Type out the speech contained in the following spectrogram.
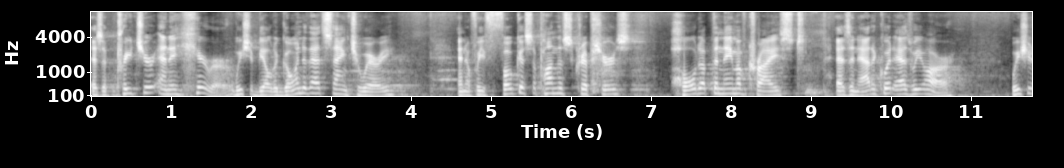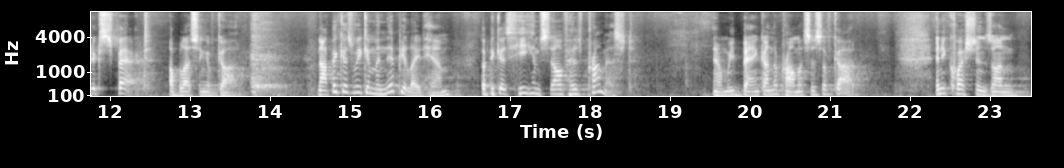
As a preacher and a hearer, we should be able to go into that sanctuary, and if we focus upon the scriptures hold up the name of Christ, as inadequate as we are, we should expect a blessing of God. Not because we can manipulate Him, but because He Himself has promised. And we bank on the promises of God. Any questions on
